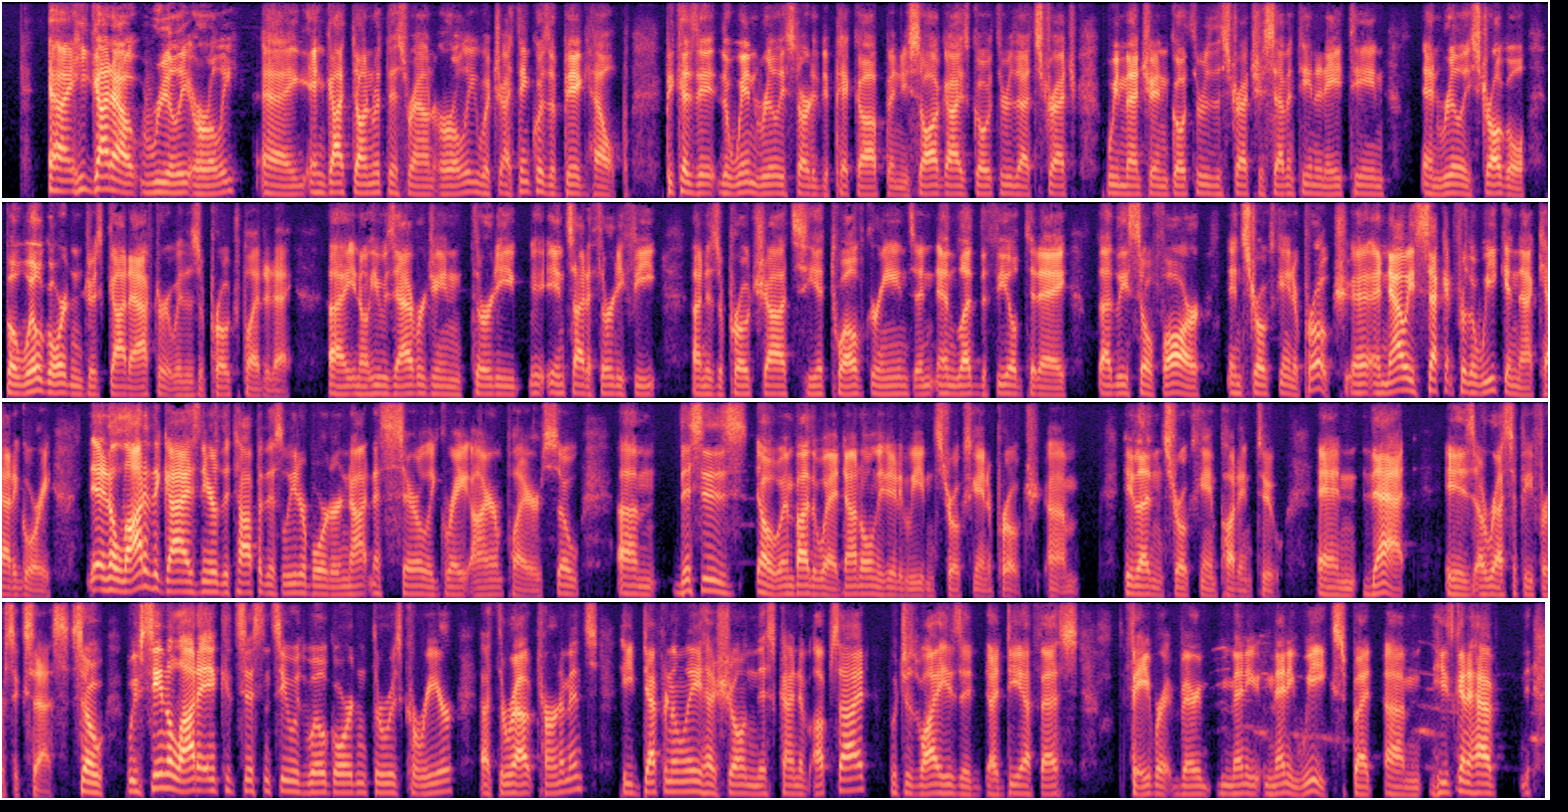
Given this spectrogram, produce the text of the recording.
Uh, he got out really early uh, and got done with this round early, which I think was a big help because it, the wind really started to pick up and you saw guys go through that stretch we mentioned, go through the stretch of 17 and 18 and really struggle. But Will Gordon just got after it with his approach play today. Uh, you know, he was averaging 30 inside of 30 feet on his approach shots. He hit 12 greens and, and led the field today, at least so far, in strokes gain approach. And now he's second for the week in that category. And a lot of the guys near the top of this leaderboard are not necessarily great iron players. So um, this is, oh, and by the way, not only did he lead in strokes gain approach, um, he led in strokes gain putting too. And that is a recipe for success. So we've seen a lot of inconsistency with Will Gordon through his career, uh, throughout tournaments. He definitely has shown this kind of upside, which is why he's a, a DFS favorite very many many weeks. But um, he's going to have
